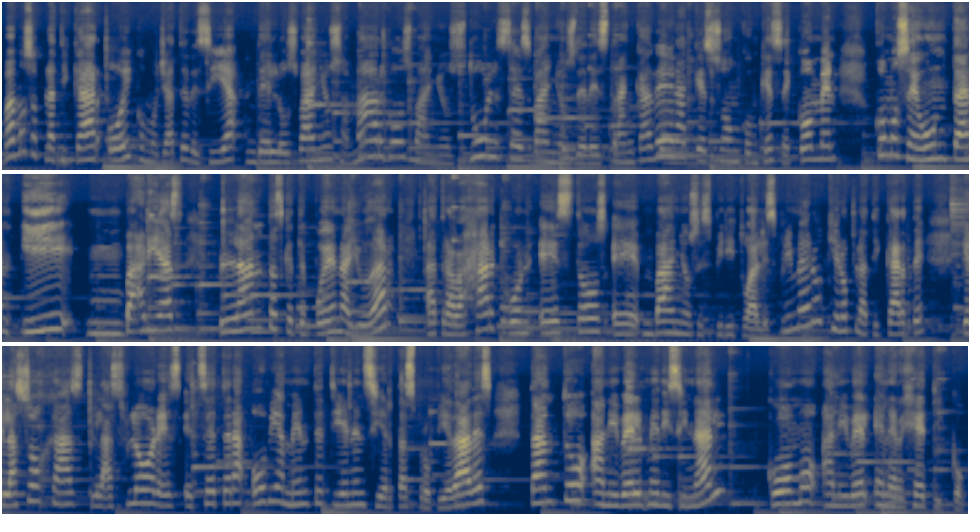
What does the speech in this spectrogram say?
Vamos a platicar hoy, como ya te decía, de los baños amargos, baños dulces, baños de destrancadera, qué son, con qué se comen, cómo se untan y mm, varias plantas que te pueden ayudar a trabajar con estos eh, baños espirituales. Primero quiero platicarte que las hojas, las flores, etcétera, obviamente tienen ciertas propiedades, tanto a nivel medicinal como a nivel energético.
